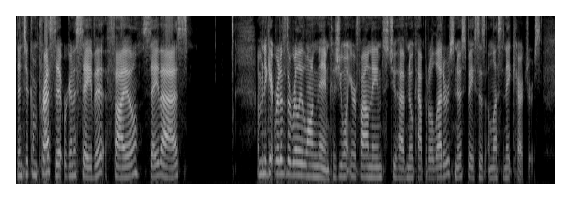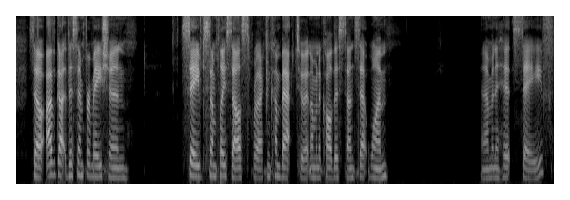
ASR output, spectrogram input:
Then to compress it, we're going to save it, File, Save As. I'm going to get rid of the really long name because you want your file names to have no capital letters, no spaces, and less than eight characters. So I've got this information saved someplace else where I can come back to it. And I'm going to call this Sunset 1. And I'm going to hit Save.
